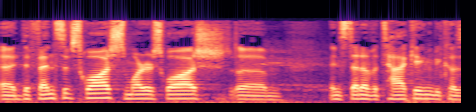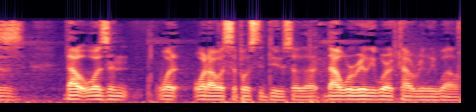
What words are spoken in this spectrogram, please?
uh, defensive squash, smarter squash, um, instead of attacking because that wasn't what what I was supposed to do. So that that really worked out really well.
